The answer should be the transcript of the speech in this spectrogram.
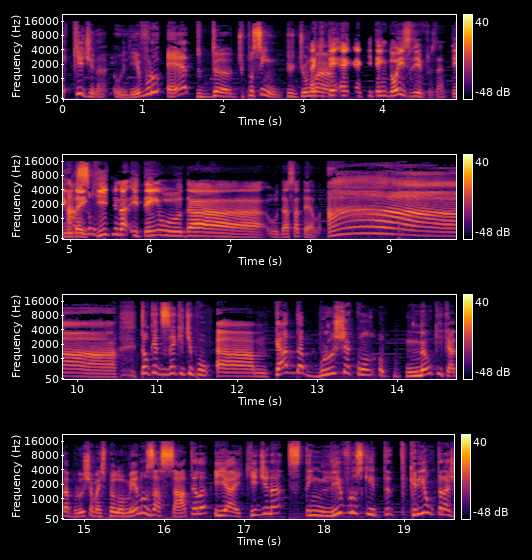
Equidna. O livro é, do, tipo assim, de uma. É que, tem, é, é que tem dois livros, né? Tem o ah, da Equidna são... e tem o da, o da Satela. Ah! Então quer dizer que, tipo, ah, cada bruxa. Com... Não que cada bruxa, mas pelo menos a Sátela e a Equidna têm livros que criam trajetórias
